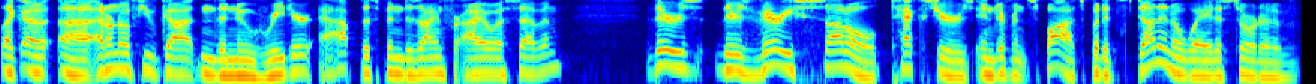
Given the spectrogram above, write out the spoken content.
like uh, uh, I don't know if you've gotten the new Reader app that's been designed for iOS seven. There's there's very subtle textures in different spots, but it's done in a way to sort of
